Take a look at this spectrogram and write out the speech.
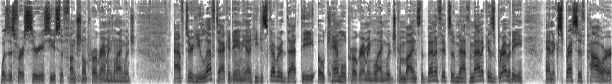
was his first serious use of functional programming language. After he left academia, he discovered that the OCaml programming language combines the benefits of Mathematica's brevity and expressive power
